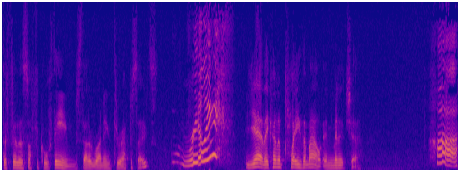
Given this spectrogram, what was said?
the philosophical themes that are running through episodes. Really? Yeah, they kind of play them out in miniature. Huh.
